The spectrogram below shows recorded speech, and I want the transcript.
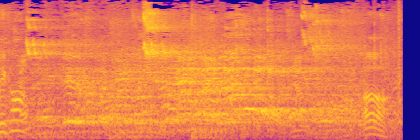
do you call? Oh.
